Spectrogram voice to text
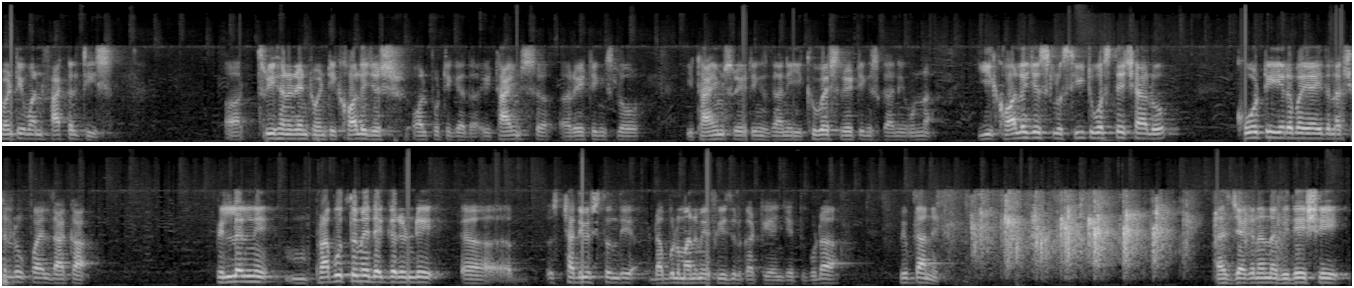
twenty one faculties three hundred and twenty colleges all put together ఈ టైమ్స్ రేటింగ్స్లో ఈ టైమ్స్ రేటింగ్స్ కానీ ఈ క్యూఎస్ రేటింగ్స్ కానీ ఉన్న ఈ కాలేజెస్లో సీటు వస్తే చాలు కోటి ఇరవై ఐదు లక్షల రూపాయల దాకా పిల్లల్ని ప్రభుత్వమే దగ్గరుండి చదివిస్తుంది డబ్బులు మనమే ఫీజులు కట్టి అని చెప్పి కూడా we've done it as Jagananna విదేశీ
